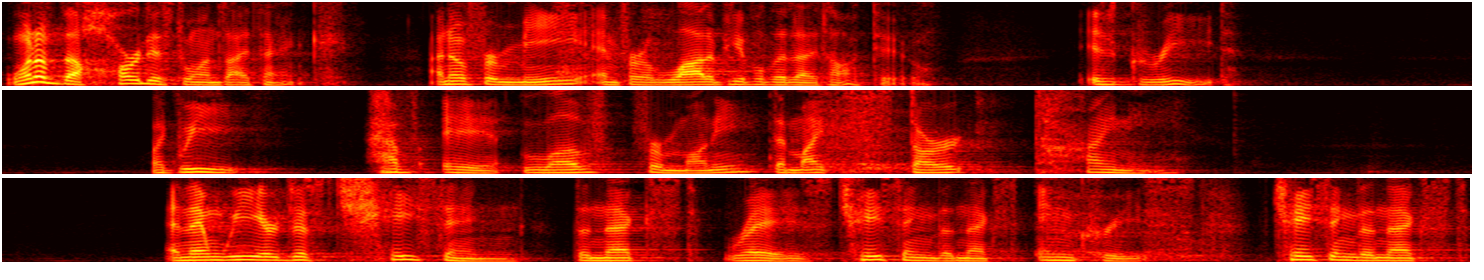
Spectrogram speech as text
one of the hardest ones, I think, I know for me and for a lot of people that I talk to, is greed. Like we have a love for money that might start tiny. And then we are just chasing the next raise, chasing the next increase, chasing the next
